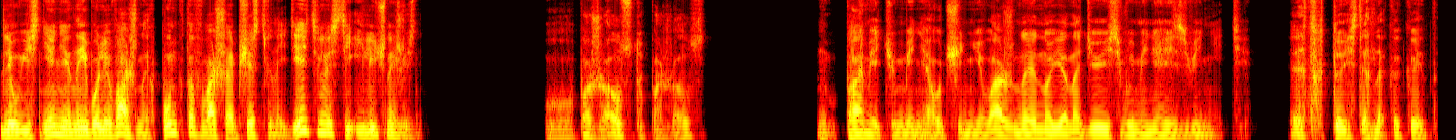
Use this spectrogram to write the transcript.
для уяснения наиболее важных пунктов вашей общественной деятельности и личной жизни? О, пожалуйста, пожалуйста. Память у меня очень неважная, но я надеюсь, вы меня извините. Это, то есть она какая-то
